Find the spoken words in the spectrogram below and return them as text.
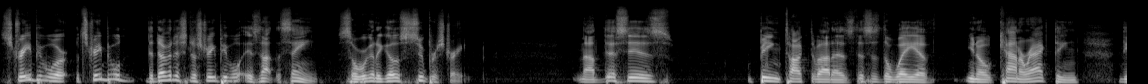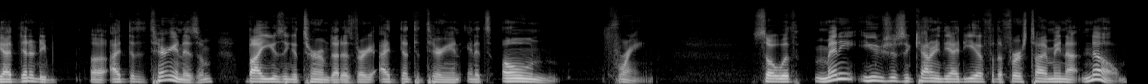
straight people are straight people the definition of straight people is not the same. So we're gonna go super straight. Now this is being talked about as this is the way of, you know, counteracting the identity uh, identitarianism by using a term that is very identitarian in its own frame. So, with many users encountering the idea for the first time may not know,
